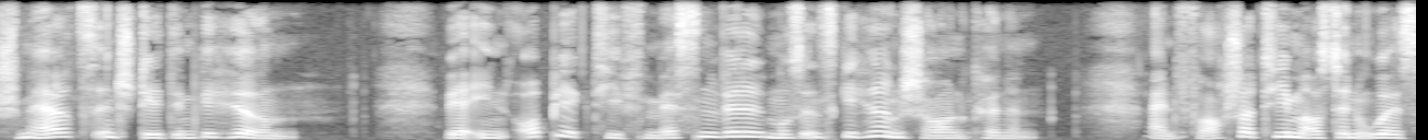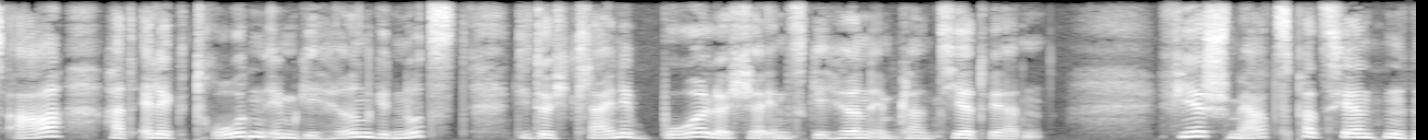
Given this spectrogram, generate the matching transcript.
Schmerz entsteht im Gehirn. Wer ihn objektiv messen will, muss ins Gehirn schauen können. Ein Forscherteam aus den USA hat Elektroden im Gehirn genutzt, die durch kleine Bohrlöcher ins Gehirn implantiert werden. Vier Schmerzpatienten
